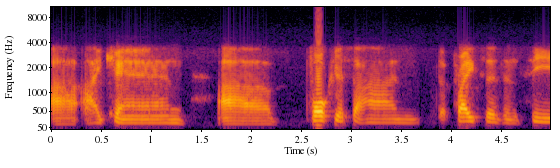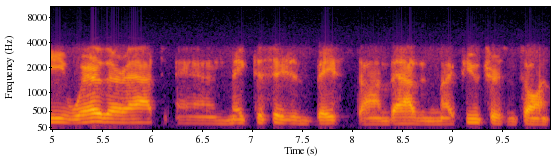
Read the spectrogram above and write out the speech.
Uh, I can uh, focus on the prices and see where they're at and make decisions based on that and my futures and so on.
